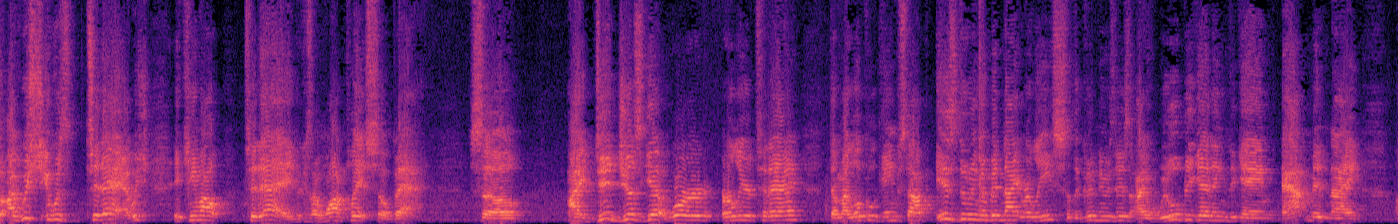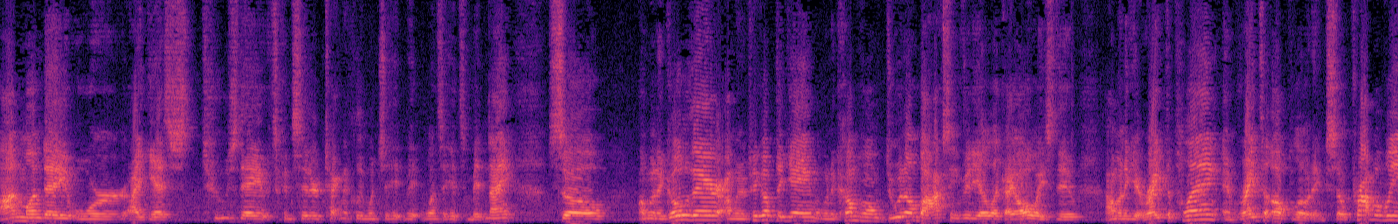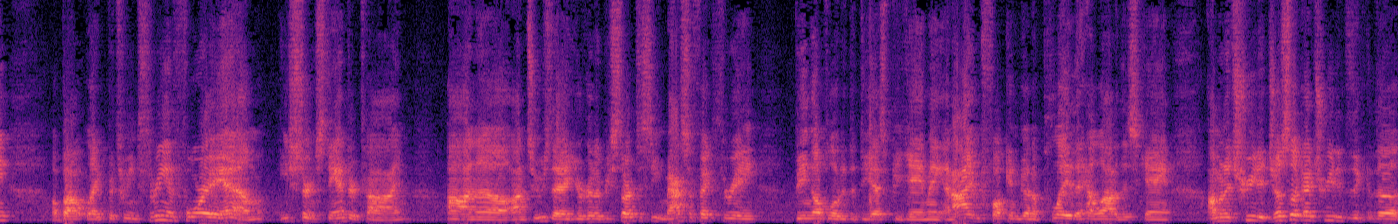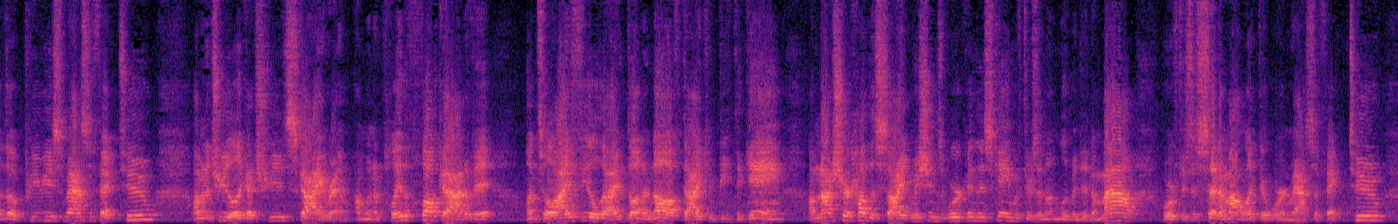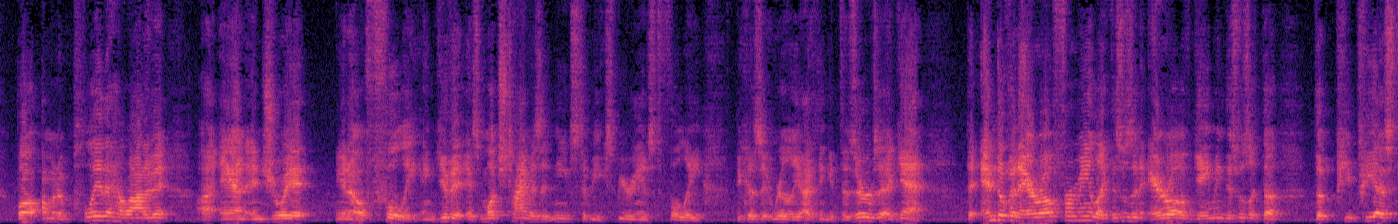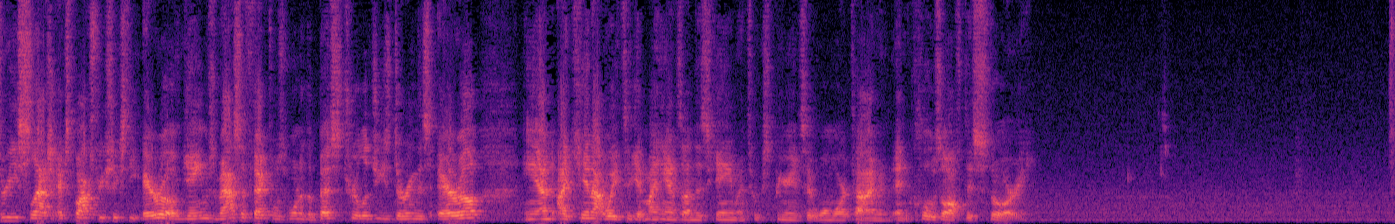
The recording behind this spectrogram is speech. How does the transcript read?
I wish it was today. I wish it came out today because I want to play it so bad. So I did just get word earlier today that my local GameStop is doing a midnight release. So the good news is I will be getting the game at midnight on Monday or I guess Tuesday. It's considered technically once it hit, once it hits midnight. So I'm gonna go there. I'm gonna pick up the game. I'm gonna come home, do an unboxing video like I always do. I'm gonna get right to playing and right to uploading. So probably about like between 3 and 4 a.m. Eastern Standard Time on uh, on Tuesday, you're gonna be start to see Mass Effect 3 being uploaded to DSP Gaming, and I'm fucking gonna play the hell out of this game. I'm gonna treat it just like I treated the, the, the previous Mass Effect 2. I'm gonna treat it like I treated Skyrim. I'm gonna play the fuck out of it until I feel that I've done enough that I can beat the game. I'm not sure how the side missions work in this game, if there's an unlimited amount, or if there's a set amount like there were in Mass Effect 2, but I'm going to play the hell out of it uh, and enjoy it, you know, fully, and give it as much time as it needs to be experienced fully, because it really, I think it deserves it. Again, the end of an era for me, like this was an era of gaming, this was like the the P PS3 slash Xbox 360 era of games. Mass Effect was one of the best trilogies during this era, and I cannot wait to get my hands on this game and to experience it one more time and, and close off this story.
